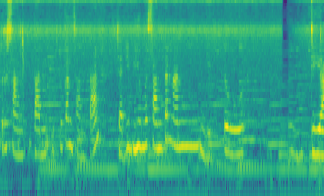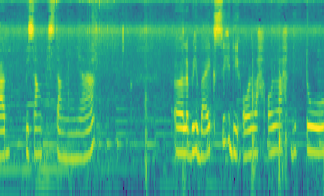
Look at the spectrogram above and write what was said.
terus santan itu kan santan jadi biume santanan gitu. Dia pisang-pisangnya e, lebih baik sih diolah-olah gitu.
